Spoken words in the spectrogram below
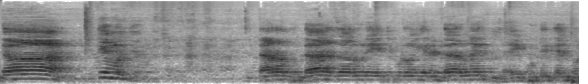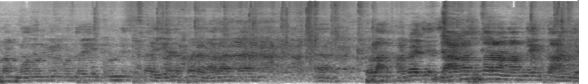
डर ते म्हणते. डर डर जरुरी आहे तिकडून गेले डर नाही. लय कुठे ते तुला म्हणून मी म्हणतो इकडून तू काय येड पड घाला काय तुला हव्याची जागा सुद्धा राहणार नाही इतकं आणते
